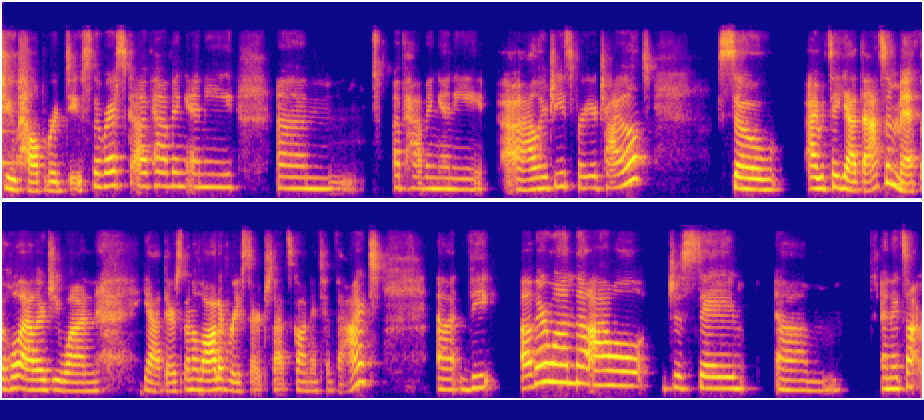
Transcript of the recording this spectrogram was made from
to help reduce the risk of having any um, of having any allergies for your child. So I would say, yeah, that's a myth. The whole allergy one, yeah, there's been a lot of research that's gone into that. Uh, the other one that I will just say, um, and it's not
